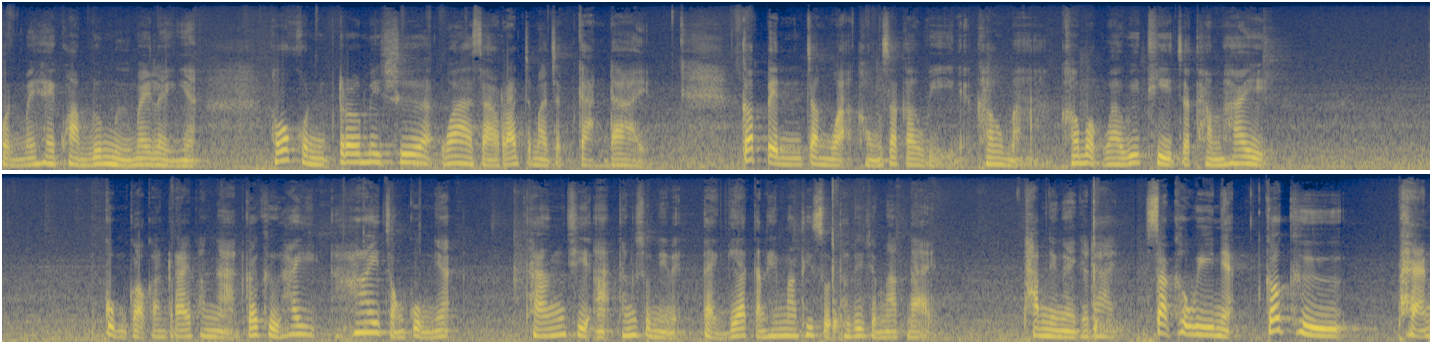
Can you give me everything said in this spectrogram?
คนไม่ให้ความร่วมมือไม่อะไรเงี้ยเพราะว่าคนเริ่มไม่เชื่อว่าสหรัฐจะมาจัดการได้ ก็เป็นจังหวะของสกาวีเนี่ยเข้ามา เขาบอกว่าวิธีจะทำให้กลุ่มก่อการร้ายพังงาดก็คือให้ให้สองกลุ่มเนี้ยทั้งชีอะทั้งซุนนีเนี่ยแตกแยกกันให้มากที่สุดเท่าที่จะมากได้ทำยังไงก็ได้สักวีเนี่ยก็คือแผน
